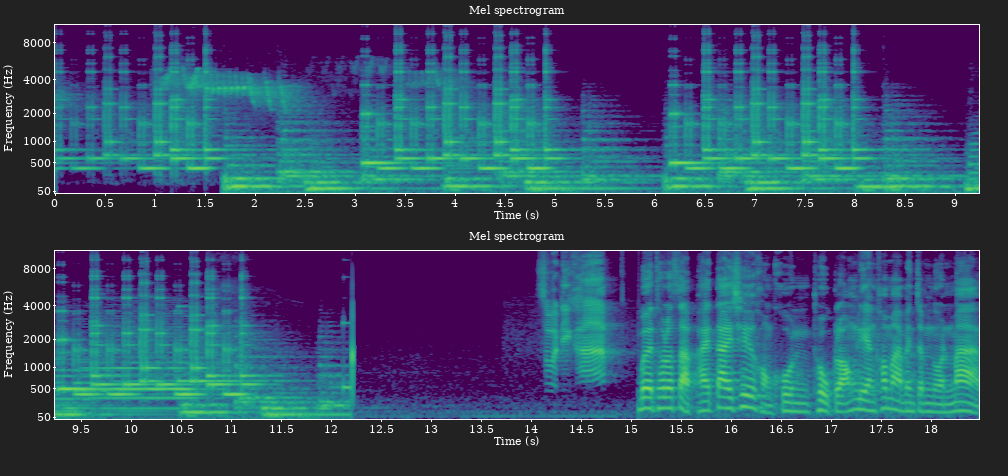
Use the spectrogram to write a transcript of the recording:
วัสดีครับ เบอร์โทรศัพท์ภายใต้ชื่อของคุณถูกร้องเรียนเข้ามาเป็นจำนวนมาก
